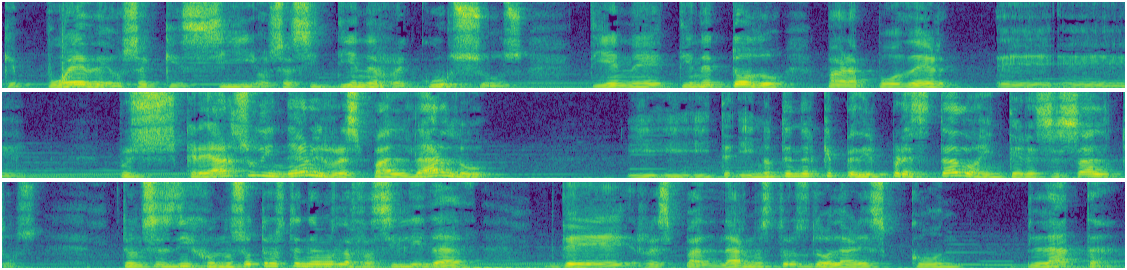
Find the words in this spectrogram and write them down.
que puede, o sea, que sí, o sea, sí tiene recursos, tiene, tiene todo para poder, eh, eh, pues, crear su dinero y respaldarlo y, no tener que pedir prestado a intereses altos. Entonces dijo, nosotros tenemos la facilidad de respaldar nuestros dólares con plata.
